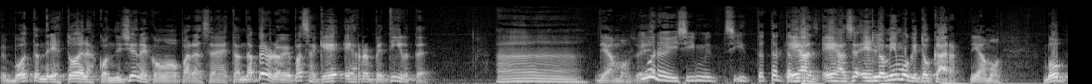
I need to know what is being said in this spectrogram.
eh, vos tendrías todas las condiciones como para ser stand-up, pero lo que pasa que es repetirte, Ah. digamos. Y eh. bueno, y si, si total es, también- es hacer- es lo mismo que tocar, digamos. Vos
